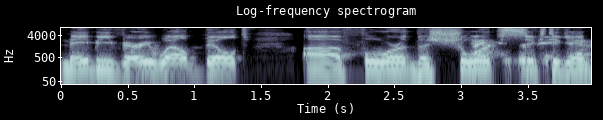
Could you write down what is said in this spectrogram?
maybe very well built uh, for the short 60 game.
